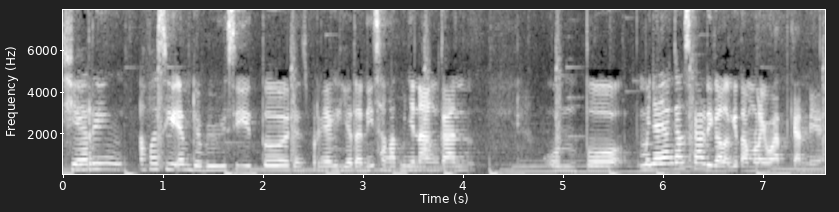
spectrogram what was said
sharing apa sih MWC itu dan sepertinya kegiatan ini sangat menyenangkan untuk menyayangkan sekali kalau kita melewatkan ya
